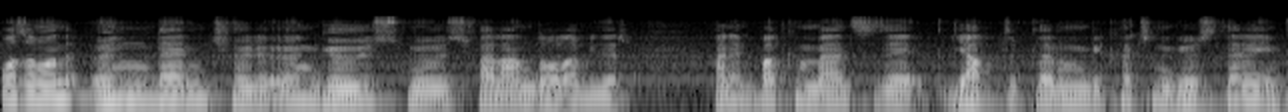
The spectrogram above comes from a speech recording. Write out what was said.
O zaman önden şöyle ön göğüs möğüs falan da olabilir. Hani bakın ben size yaptıklarımın birkaçını göstereyim.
